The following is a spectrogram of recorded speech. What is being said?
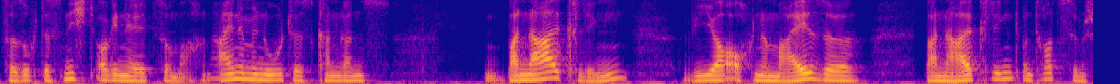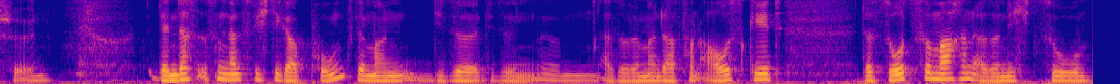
versucht es nicht originell zu machen. Eine Minute, es kann ganz banal klingen, wie ja auch eine Meise banal klingt und trotzdem schön. Denn das ist ein ganz wichtiger Punkt, wenn man diese, diese, ähm, also wenn man davon ausgeht, das so zu machen, also nicht zu,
